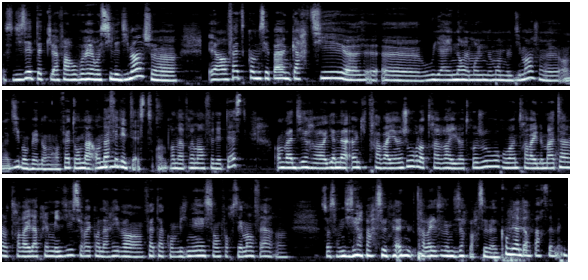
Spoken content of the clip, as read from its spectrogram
On se disait peut-être qu'il va falloir ouvrir aussi les dimanches. Euh. et en fait, comme c'est pas un quartier euh, où il y a énormément de monde le dimanche, on a dit bon ben non. En fait, on a on a fait des tests. On a vraiment fait des tests. On va dire il y en a un qui travaille un jour, l'autre travaille l'autre jour, ou un travaille le matin, l'autre travaille l'après-midi. C'est vrai qu'on arrive en fait à combiner sans forcément faire 70 heures par semaine, travailler 70 heures par semaine. Combien d'heures par semaine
